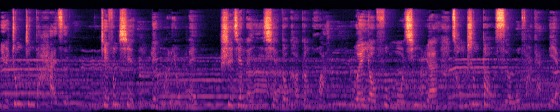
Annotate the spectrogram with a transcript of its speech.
与忠贞的孩子。这封信令我流泪。世间的一切都可更换，唯有父母亲缘从生到死无法改变。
